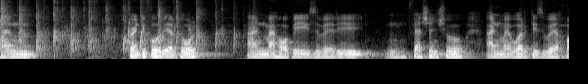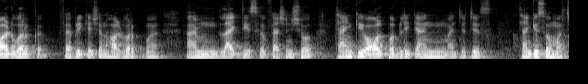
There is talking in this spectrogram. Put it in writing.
and 24 years old and my hobby is very um, fashion show and my work is hard work fabrication hard work i'm like this fashion show. Thank you all public and my judges. Thank you so much.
